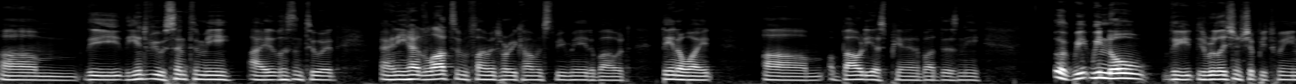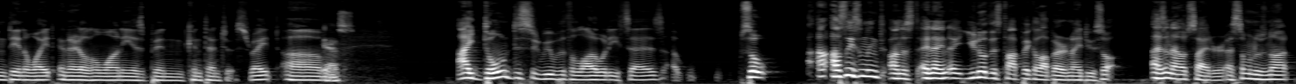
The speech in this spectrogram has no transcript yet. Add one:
Um, the the interview was sent to me. I listened to it, and he had lots of inflammatory comments to be made about Dana White, um, about ESPN, and about Disney. Look, we, we know the, the relationship between Dana White and Ariel Helwani has been contentious, right? Um, Yes. I don't disagree with a lot of what he says. Uh, So I'll say something on this, and I, I- you know this topic a lot better than I do. So as an outsider, as someone who's not,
